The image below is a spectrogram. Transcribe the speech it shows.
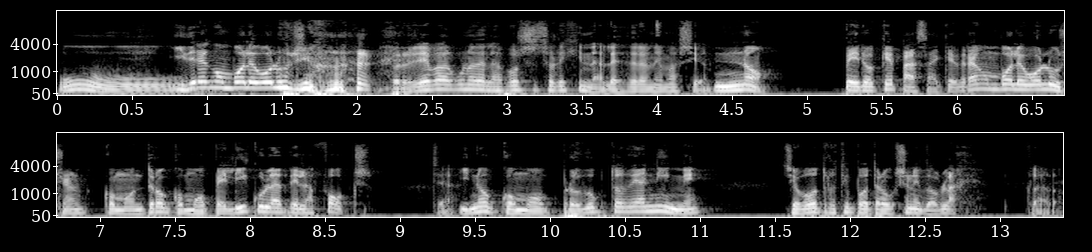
Uh, Y Dragon Ball Evolution pero lleva alguna de las voces originales de la animación. no. Pero ¿qué pasa? Que Dragon Ball Evolution, como entró como película de la Fox y no como producto de anime, llevó otro tipo de traducción y doblaje. claro.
